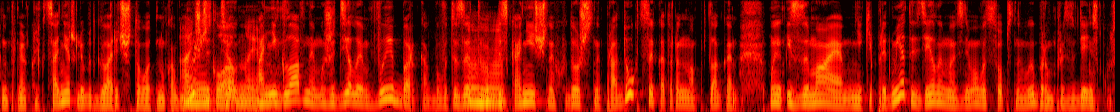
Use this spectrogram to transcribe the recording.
Например, коллекционер любит говорить, что вот, ну, как бы они мы главные. Дел... они главные, мы же делаем выбор как бы вот из этого угу. бесконечной художественной продукции, которую мы предлагаем. Мы изымаем некий предмет и делаем из него вот собственным выбором произведения искусства.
